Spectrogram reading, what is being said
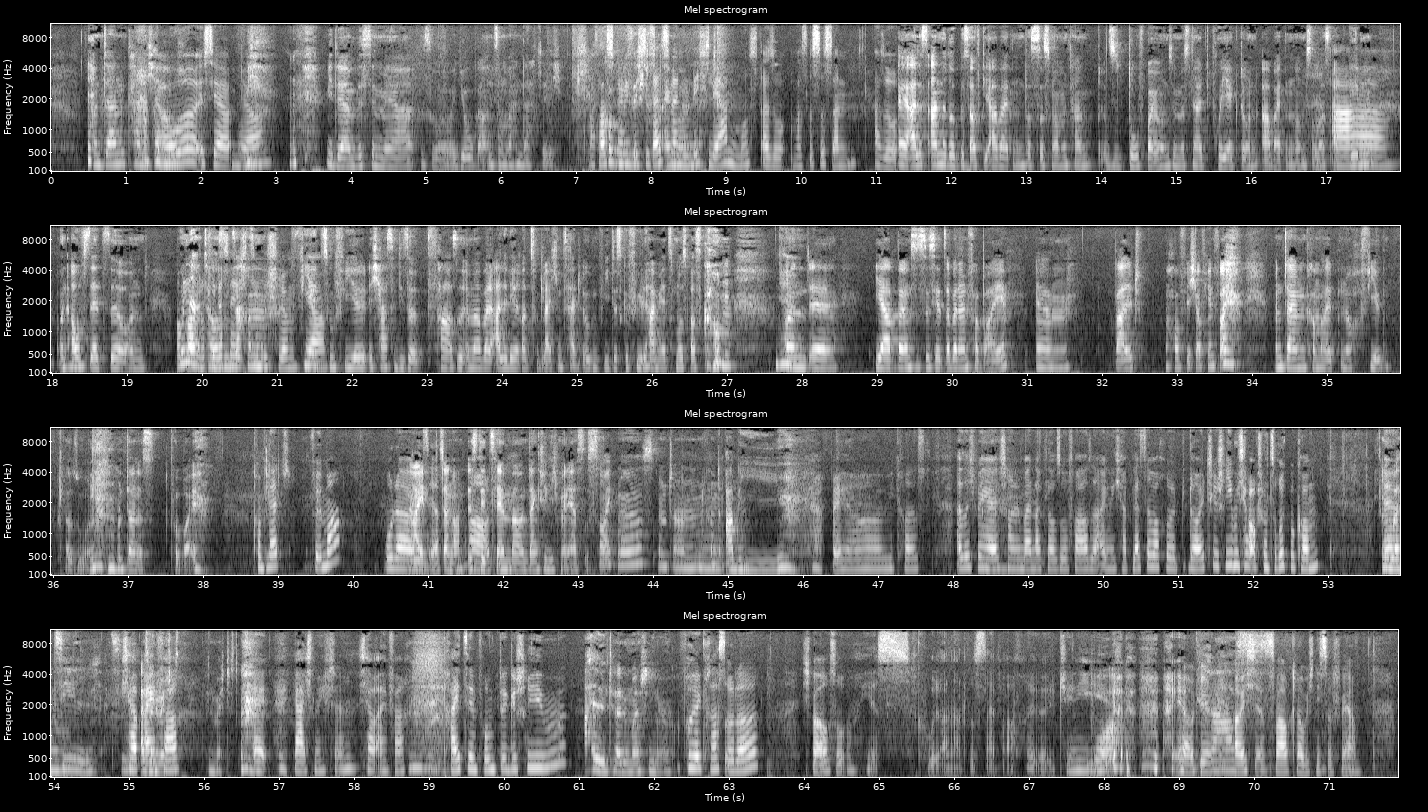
Und dann kann ich ja auch. Nur ist ja, ja. wieder ein bisschen mehr so Yoga und so machen, dachte ich. Was hast Gucken, du denn für Stress, wenn du nicht lernen musst? Also, was ist das dann? Also äh, alles andere bis auf die Arbeiten. Das ist momentan so doof bei uns. Wir müssen halt Projekte und Arbeiten und sowas ah, abgeben und mhm. Aufsätze und oh 100.000 okay, Sachen. Viel ja. zu viel. Ich hasse diese Phase immer, weil alle Lehrer zur gleichen Zeit irgendwie das Gefühl haben, jetzt muss was kommen. Und äh, ja, bei uns ist es jetzt aber dann vorbei. Ähm, bald hoffe ich auf jeden Fall. Und dann kommen halt noch vier Klausuren und dann ist vorbei. Komplett? Für immer? Oder Nein, dann Mal? ist ah, Dezember okay. und dann kriege ich mein erstes Zeugnis und dann mhm. kommt Abi. Ja, wie krass. Also ich bin ja jetzt schon in meiner Klausurphase eigentlich. Ich habe letzte Woche Deutsch geschrieben. Ich habe auch schon zurückbekommen. Oh, ähm, erzähl, erzähl. Ich habe also, einfach... Wenn du möchtest. Äh, ja, ich möchte. Ich habe einfach 13 Punkte geschrieben. Alter, du Maschine. Voll krass, oder? Ich war auch so, yes, cool, Anna, du bist einfach äh, Genie. Boah. ja, okay. Krass. Aber ich, es war auch, glaube ich, nicht so schwer.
